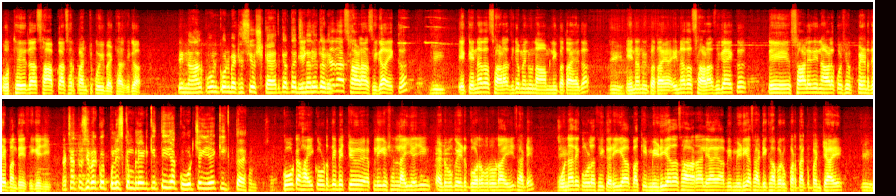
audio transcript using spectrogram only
ਉੱਥੇ ਦਾ ਸਾਬਕਾ ਸਰਪੰਚ ਕੋਈ ਬੈਠਾ ਸੀਗਾ। ਤੇ ਨਾਲ ਕੌਣ ਕੌਣ ਬੈਠੇ ਸੀ? ਉਹ ਸ਼ਿਕਾਇਤ ਕਰਤਾ ਜਿਨ੍ਹਾਂ ਨੇ ਇੱਕ ਤੁਹਾਡੇ ਇਹਨਾਂ ਦਾ ਸਾਲਾ ਸੀਗਾ ਇੱਕ। ਜੀ। ਇੱਕ ਇਹਨਾਂ ਦਾ ਸਾਲਾ ਸੀਗਾ ਮੈਨੂੰ ਨਾਮ ਨਹੀਂ ਪਤਾ ਹੈਗਾ। ਜੀ। ਇਹਨਾਂ ਨੂੰ ਹੀ ਪਤਾ ਆ। ਇਹਨਾਂ ਦਾ ਸਾਲਾ ਸੀਗਾ ਇੱਕ। ਤੇ ਸਾਲੇ ਦੇ ਨਾਲ ਕੁਝ ਪਿੰਡ ਦੇ ਬੰਦੇ ਸੀਗੇ ਜੀ। ਅੱਛਾ ਤੁਸੀਂ ਫਿਰ ਕੋਈ ਪੁਲਿਸ ਕੰਪਲੇਂਟ ਕੀਤੀ ਜਾਂ ਕੋਰਟ ਚ ਗਏ ਕੀ ਕੀਤਾ ਹੈ ਹੁਣ ਤੁਸੀਂ? ਕੋਰਟ ਹਾਈ ਕੋਰਟ ਦੇ ਵਿੱਚ ਐਪਲੀਕੇਸ਼ਨ ਲਾਈ ਹੈ ਜੀ। ਐਡਵੋਕੇਟ ਗੌਰਵ ਅਰੋੜਾ ਜੀ ਸਾਡੇ। ਉਹਨਾਂ ਦੇ ਕੋਲ ਅਸੀਂ ਕਰੀ ਆ। ਬਾਕੀ ਮੀਡੀਆ ਦਾ ਸਹਾਰਾ ਲਿਆ ਆ ਵੀ ਮੀਡੀਆ ਸਾਡੀ ਖਬਰ ਉੱਪਰ ਤੱਕ ਪਹੁੰਚਾਏ। ਜੀ।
